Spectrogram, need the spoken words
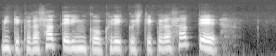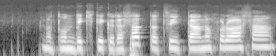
見てくださってリンクをクリックしてくださって、まあ、飛んできてくださったツイッターのフォロワーさん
